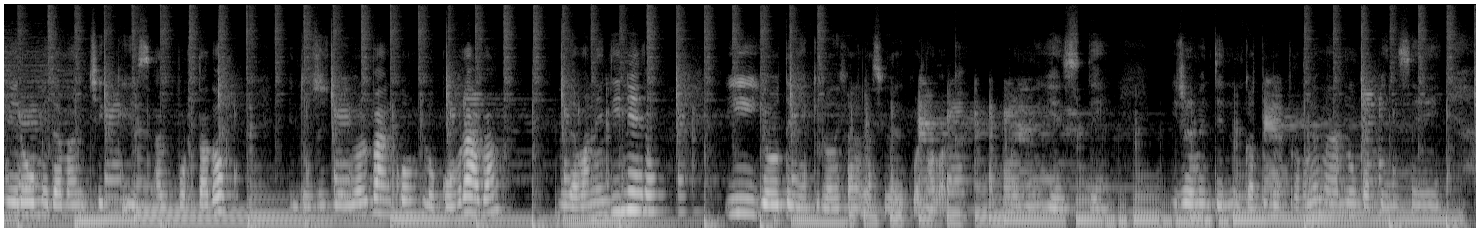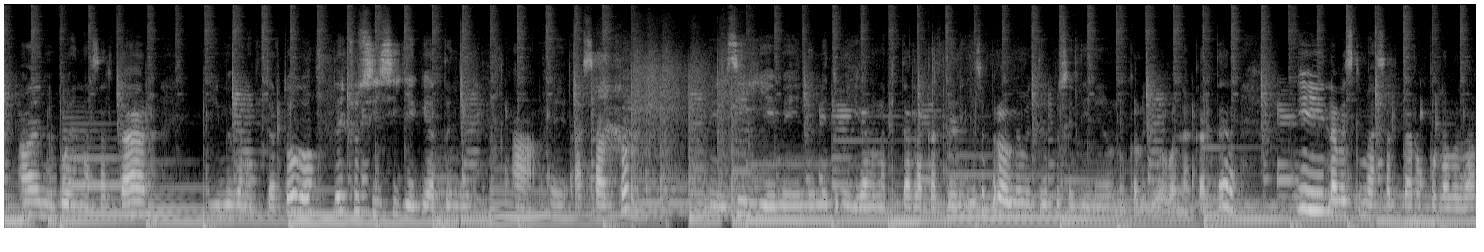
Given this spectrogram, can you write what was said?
pero me daban cheques al portador. Entonces yo iba al banco, lo cobraba, me daban el dinero y yo tenía que lo dejar a la ciudad de Cuernavaca. y este y realmente nunca tuve problemas, nunca pensé, ay, me pueden asaltar y me van a quitar todo. De hecho, sí, sí llegué a tener a, eh, asalto. Eh, sí, me, me, me, llegaron a quitar la cartera y eso, pero obviamente pues el dinero nunca lo llevaba en la cartera. Y la vez que me asaltaron, pues la verdad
